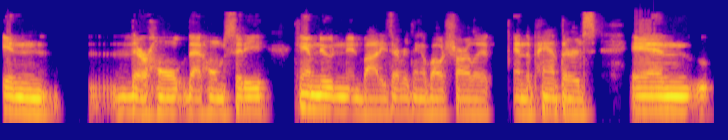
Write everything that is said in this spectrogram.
in their home, that home city. Cam Newton embodies everything about Charlotte and the Panthers. And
